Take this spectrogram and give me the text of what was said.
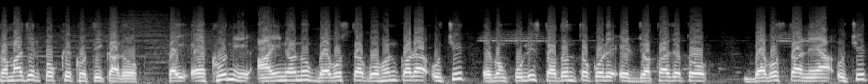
সমাজের পক্ষে ক্ষতিকারক। তাই এখনই আইনানুগ ব্যবস্থা গ্রহণ করা উচিত এবং পুলিশ তদন্ত করে এর যথাযথ ব্যবস্থা নেওয়া উচিত।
